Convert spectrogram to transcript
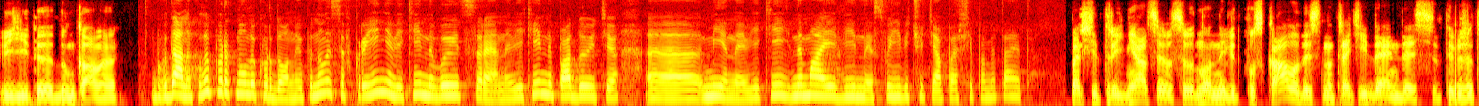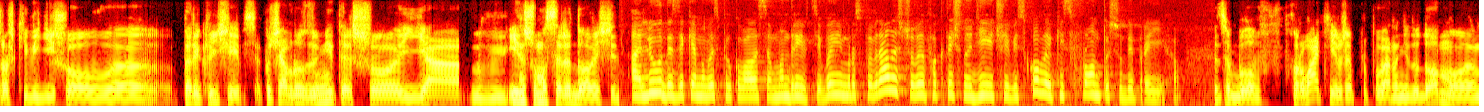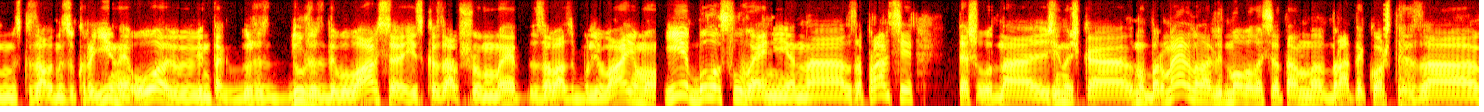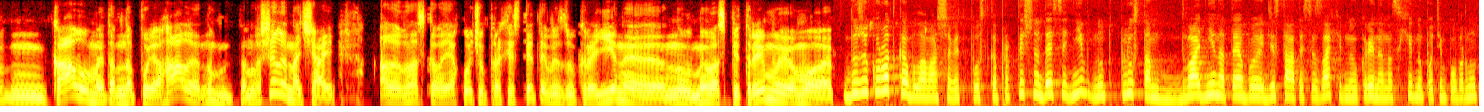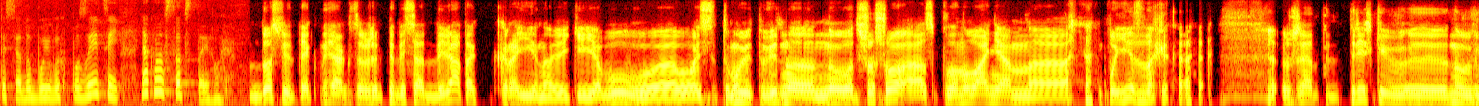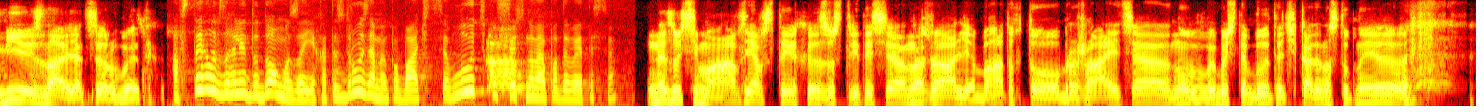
відійти думками. Богдане, коли перетнули кордон і опинилися в країні, в якій не виють сирени, в якій не падають е, міни, в якій немає війни, свої відчуття перші пам'ятаєте? Перші три дня це все одно не відпускало. Десь на третій день, десь ти вже трошки відійшов, е, переключився. Почав розуміти, що я в іншому середовищі. А люди, з якими ви спілкувалися в мандрівці, ви їм розповідали, що ви фактично діючий військовий, який з фронту сюди приїхав. Це було в Хорватії вже при поверненні додому. Ми сказали, ми з України. О, він так дуже дуже здивувався і сказав, що ми за вас боліваємо. І було в Словенії на заправці. Теж одна жіночка, ну бармен, вона відмовилася там брати кошти за каву. Ми там наполягали. Ну там лишили на чай, але вона сказала: Я хочу прихистити. Ви з України. Ну ми вас підтримуємо. Дуже коротка була ваша відпустка, практично 10 днів. Ну плюс там два дні на тебе дістатися з західної України на східну, потім повернутися до бойових позицій. Як ви все встигли? Досвід, як не як це вже 59-та країна, в якій я був. е, Ось тому відповідно, ну от що що, а з плануванням е, поїздок вже трішки е, ну вмію і знаю, як це робити. А встигли взагалі додому заїхати з друзями, побачитися в Луцьку, щось нове подивитися. Не з усіма я встиг зустрітися. На жаль, багато хто ображається. Ну вибачте, будете чекати наступної.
